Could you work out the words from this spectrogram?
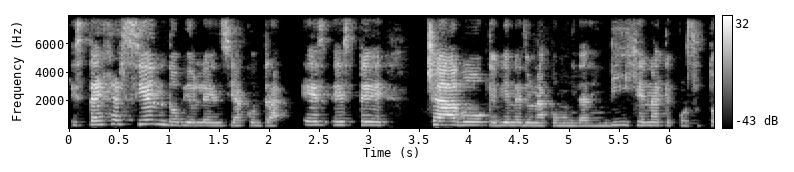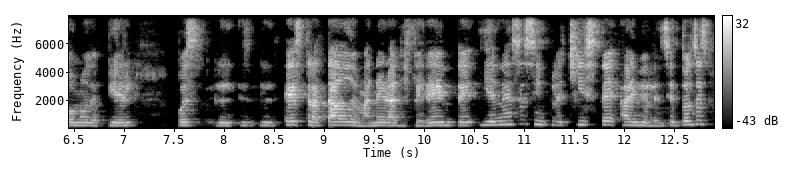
está ejerciendo violencia contra es, este chavo que viene de una comunidad indígena, que por su tono de piel pues es tratado de manera diferente y en ese simple chiste hay violencia. Entonces,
